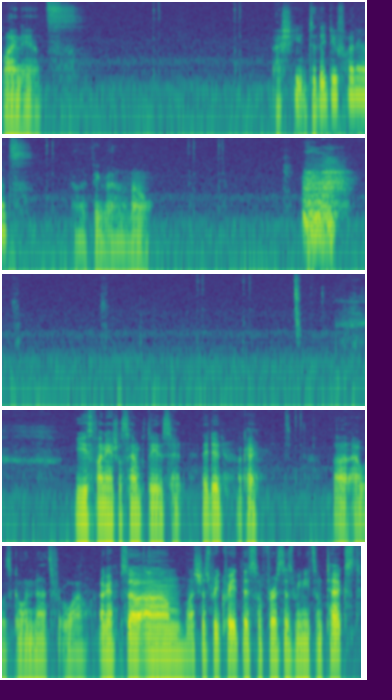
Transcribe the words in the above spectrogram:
finance. Actually, do they do finance? I think that, I don't know. Use financial sample data set. They did. Okay. Thought I was going nuts for a while. Okay, so um, let's just recreate this. So first is we need some text.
